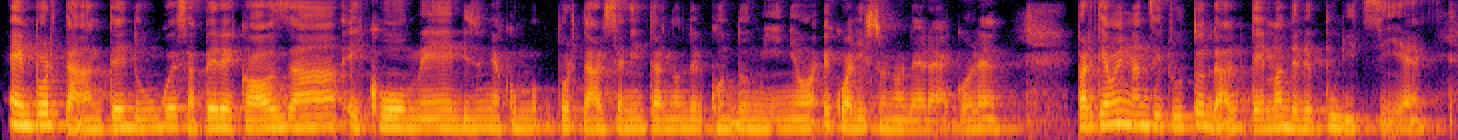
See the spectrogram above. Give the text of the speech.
È importante dunque sapere cosa e come bisogna comportarsi all'interno del condominio e quali sono le regole. Partiamo innanzitutto dal tema delle pulizie.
